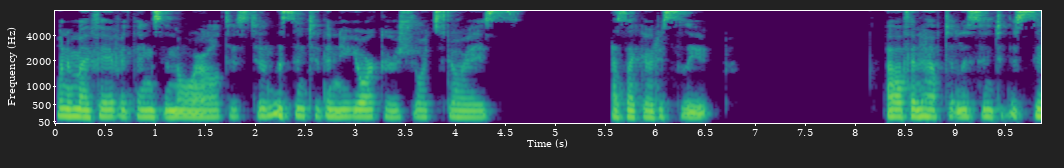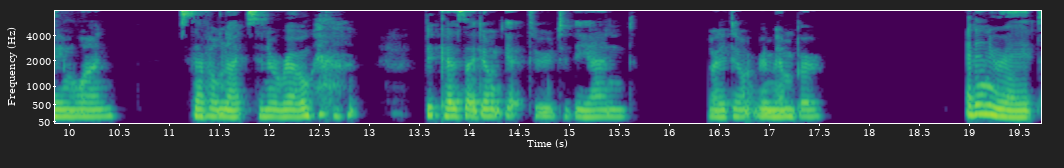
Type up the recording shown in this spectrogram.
one of my favorite things in the world is to listen to the New Yorker short stories as I go to sleep. I often have to listen to the same one several nights in a row because I don't get through to the end or I don't remember. At any rate,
